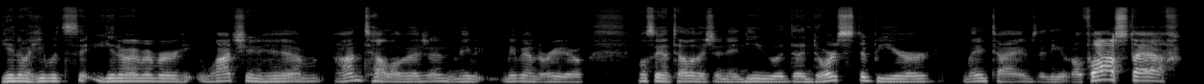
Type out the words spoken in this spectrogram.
You know, he would say, you know, I remember watching him on television, maybe maybe on the radio, mostly on television, and he would endorse the beer many times, and he would go, Falstaff,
